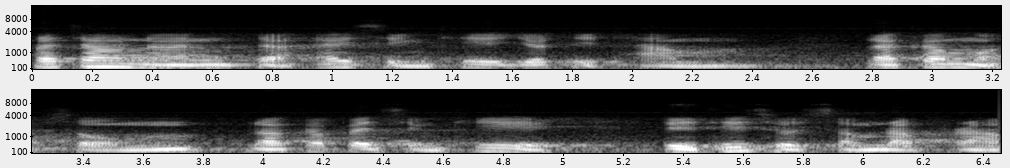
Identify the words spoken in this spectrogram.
พระเจ้านั้นจะให้สิ่งที่ยุติธรรม และก็เหมาะสม แล้วก็เป็นสิ่งที่ดีที่สุดสำหรับเรา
